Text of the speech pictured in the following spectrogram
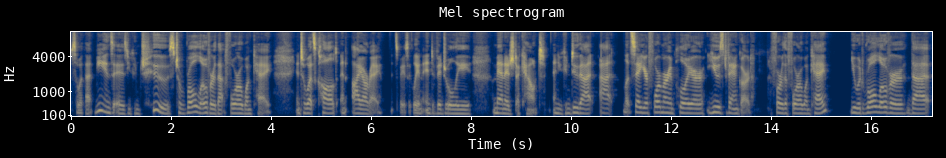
So what that means is you can choose to roll over that 401k into what's called an IRA. It's basically an individually managed account. And you can do that at, let's say your former employer used Vanguard for the 401k. You would roll over that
